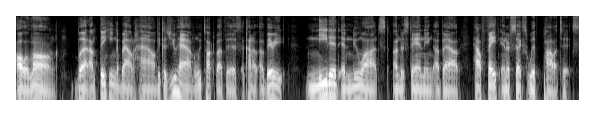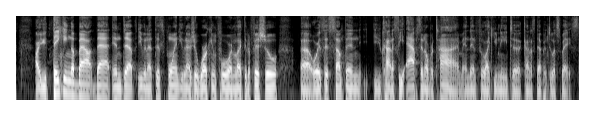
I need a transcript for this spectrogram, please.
all along but I'm thinking about how because you have, and we've talked about this, a kind of a very needed and nuanced understanding about how faith intersects with politics. Are you thinking about that in depth, even at this point, even as you're working for an elected official? Uh, or is this something you kind of see absent over time and then feel like you need to kind of step into a space?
